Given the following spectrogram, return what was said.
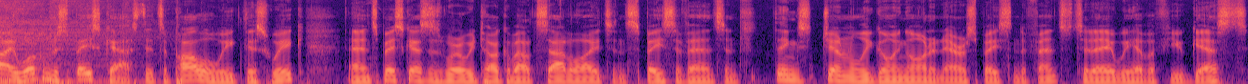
Hi, welcome to Spacecast. It's Apollo Week this week, and Spacecast is where we talk about satellites and space events and things generally going on in aerospace and defense. Today we have a few guests.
